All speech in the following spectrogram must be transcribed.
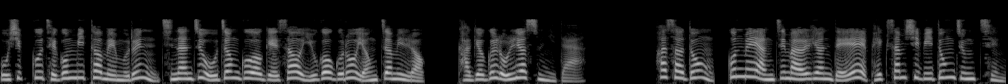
59제곱미터 매물은 지난주 5.9억에서 6억으로 0.1억 가격을 올렸습니다. 화서동, 꽃매 양지마을 현대의 132동 중층,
